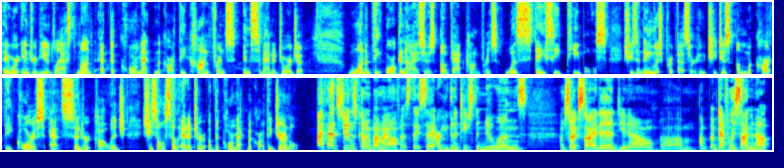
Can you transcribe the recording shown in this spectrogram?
They were interviewed last month at the Cormac McCarthy Conference in Savannah, Georgia. One of the organizers of that conference was Stacey Peebles. She's an English professor who teaches a McCarthy course at Centre College. She's also editor of the Cormac McCarthy Journal. I've had students coming by my office. They say, Are you going to teach the new ones? I'm so excited. You know, um, I'm, I'm definitely signing up.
